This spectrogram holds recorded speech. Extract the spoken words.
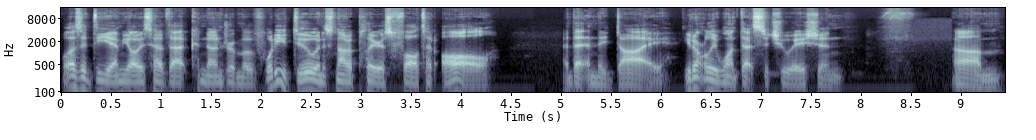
well, as a DM, you always have that conundrum of what do you do when it's not a player's fault at all, and that and they die. You don't really want that situation. Um,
